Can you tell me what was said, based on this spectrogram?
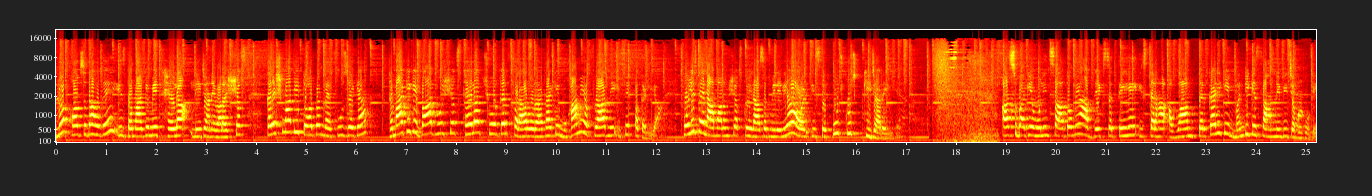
लोग खौफजदा हो गए। इस धमाके में थैला ले जाने वाला शख्स करिश्माती तौर पर महफूज रह गया। धमाके के बाद वो शख्स थैला छोड़कर फरार हो रहा था कि मुकामी अफराद ने इसे पकड़ लिया। पुलिस ने नामालूम शख्स को हिरासत में ले लिया और इससे पूछकुछ की जा रही है। आज सुबह के अमोलिन सातों में आप देख सकते हैं, इस तरह अवाम तरकारी के मंडी के सामने भी जमा हो गई।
